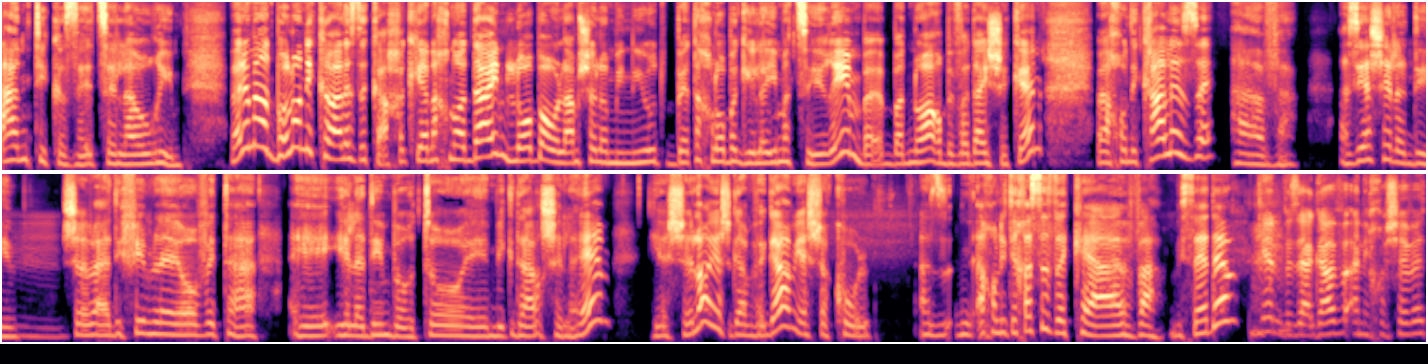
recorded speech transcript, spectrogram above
אנטי כזה אצל ההורים. ואני אומרת, בואו לא נקרא לזה ככה, כי אנחנו עדיין לא בעולם של המיניות, בטח לא בגילאים הצעירים, בנוער בוודאי שכן, ואנחנו נקרא לזה אהבה. אז יש ילדים mm. שמעדיפים לאהוב את הילדים באותו אה, מגדר שלהם, יש שלא, יש גם וגם, יש הכול. אז אנחנו נתייחס לזה כאהבה, בסדר? כן, וזה אגב, אני חושבת,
